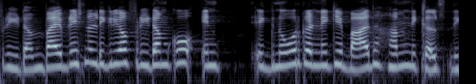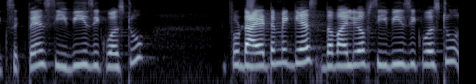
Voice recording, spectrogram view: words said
freedom. Vibrational degree of freedom को इग्नोर करने के बाद हम निकल, लिख सकते हैं C V is equals to for diatomic gas the value of C V is equals to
